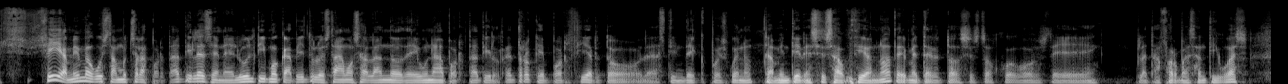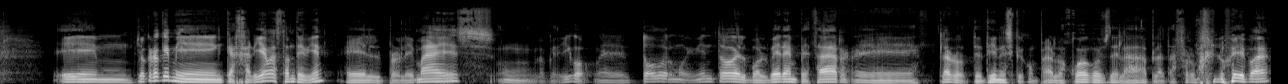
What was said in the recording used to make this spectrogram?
Sí, a mí me gustan mucho las portátiles. En el último capítulo estábamos hablando de una portátil retro, que por cierto, la Steam Deck, pues bueno, también tienes esa opción, ¿no? De meter todos estos juegos de plataformas antiguas. Eh, yo creo que me encajaría bastante bien. El problema es um, lo que digo, eh, todo el movimiento, el volver a empezar. Eh, claro, te tienes que comprar los juegos de la plataforma nueva.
